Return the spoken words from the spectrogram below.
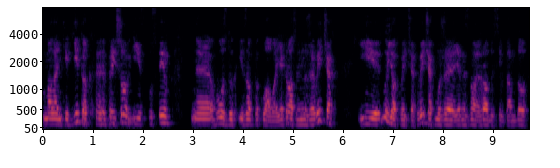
маленьких діток прийшов і спустив воздух із автоклава. Якраз він вже вичах. І, ну як вичах? Вичах, може, я не знаю, градусів там до,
